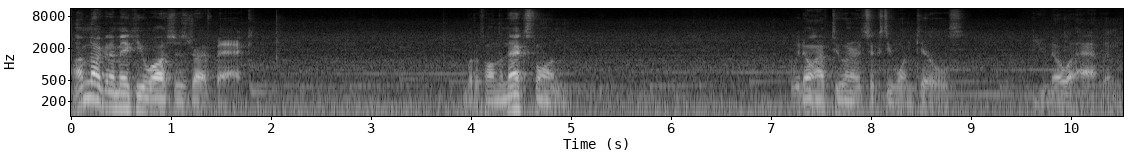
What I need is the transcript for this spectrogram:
I'm not going to make you watch this drive back. But if on the next one we don't have 261 kills, you know what happened.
